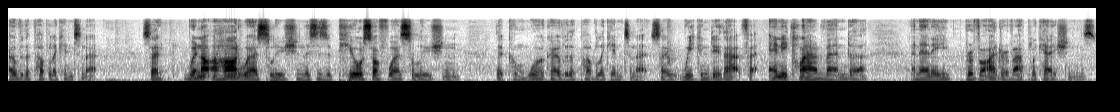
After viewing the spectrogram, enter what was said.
over the public internet. So we're not a hardware solution, this is a pure software solution that can work over the public internet. So we can do that for any cloud vendor and any provider of applications.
